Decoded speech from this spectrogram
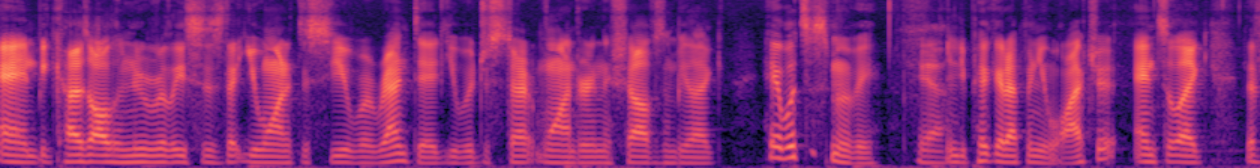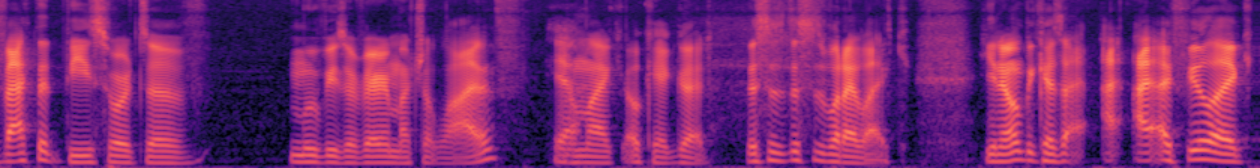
And because all the new releases that you wanted to see were rented, you would just start wandering the shelves and be like, hey, what's this movie? Yeah. and you pick it up and you watch it. And so like the fact that these sorts of movies are very much alive, Yeah. I'm like, okay, good. This is this is what I like, you know, because I I, I feel like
